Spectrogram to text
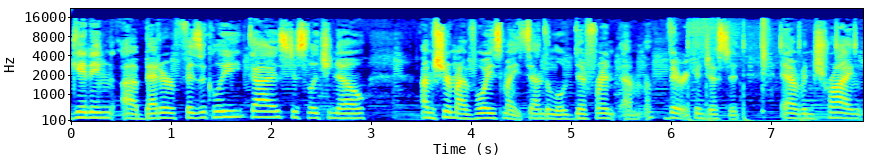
getting uh, better physically, guys, just to let you know. I'm sure my voice might sound a little different. I'm very congested. And I've been trying,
